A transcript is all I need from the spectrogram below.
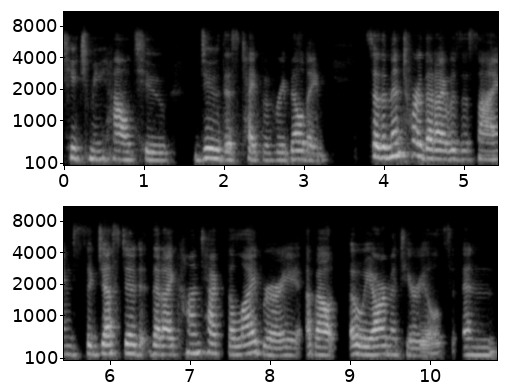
teach me how to do this type of rebuilding. So the mentor that I was assigned suggested that I contact the library about OER materials and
